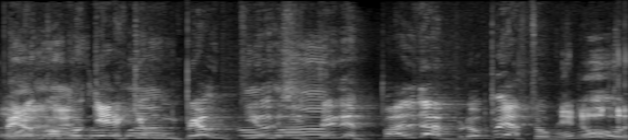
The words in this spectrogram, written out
pero Toma, ¿cómo quieres que toma, bumpee a un tío si toma. estoy de espalda, bro, pedazo Pero bobo?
